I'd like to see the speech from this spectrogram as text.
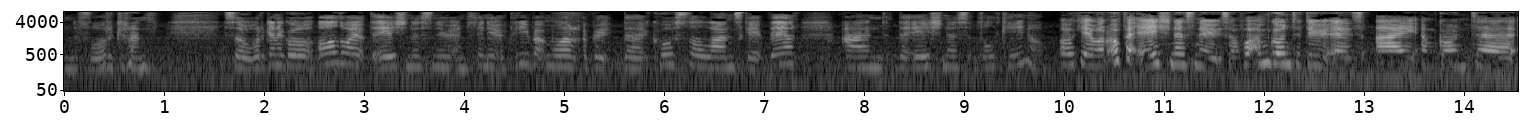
in the foreground. So we're going to go all the way up to Eshaness now and find out a pretty bit more about the coastal landscape there and the Eshaness volcano. Okay, we're up at Eshaness now, so what I'm going to do is I am going to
